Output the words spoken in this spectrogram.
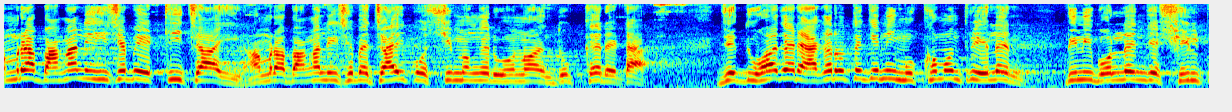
আমরা বাঙালি হিসেবে কি চাই? আমরা বাঙালি হিসেবে চাই পশ্চিমবঙ্গের উন্নয়ন দুঃখের এটা। যে দু হাজার এগারোতে যিনি মুখ্যমন্ত্রী এলেন, তিনি বললেন যে শিল্প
